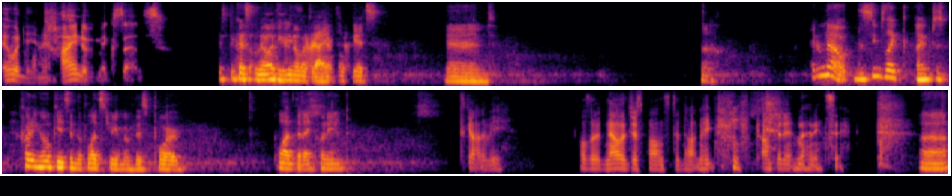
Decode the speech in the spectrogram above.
It would Damn it. kind of make sense. just because the only thing you know about the guy are Sorry, sorry. opiates, and. Huh. I don't know. This seems like I'm just putting opiates in the bloodstream of this poor blood that I put in. It's gotta be. Although now it just bonds to not make me confident in that answer. Uh,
